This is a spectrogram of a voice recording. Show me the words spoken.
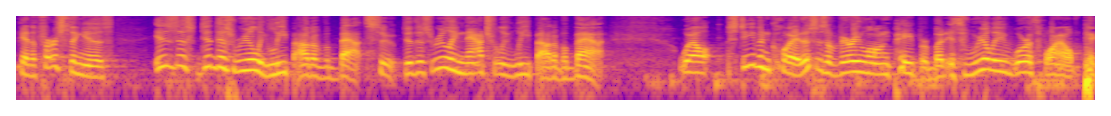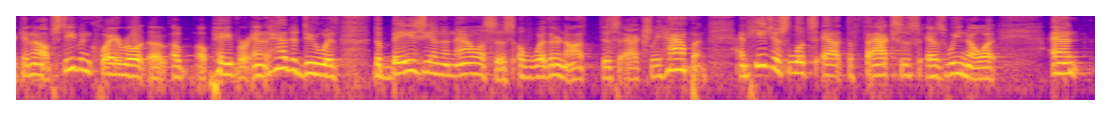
Okay, the first thing is, is this, did this really leap out of a bat soup? Did this really naturally leap out of a bat? Well, Stephen Quay, this is a very long paper, but it's really worthwhile picking up. Stephen Quay wrote a, a, a, paper, and it had to do with the Bayesian analysis of whether or not this actually happened. And he just looks at the facts as, as we know it. And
